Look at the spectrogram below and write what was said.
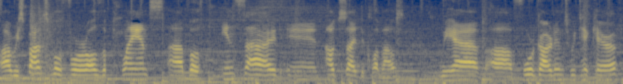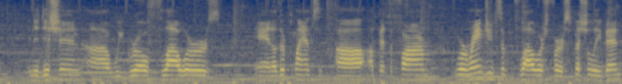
uh, responsible for all the plants, uh, both inside and outside the clubhouse. We have uh, four gardens we take care of. In addition, uh, we grow flowers and other plants uh, up at the farm. We're arranging some flowers for a special event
